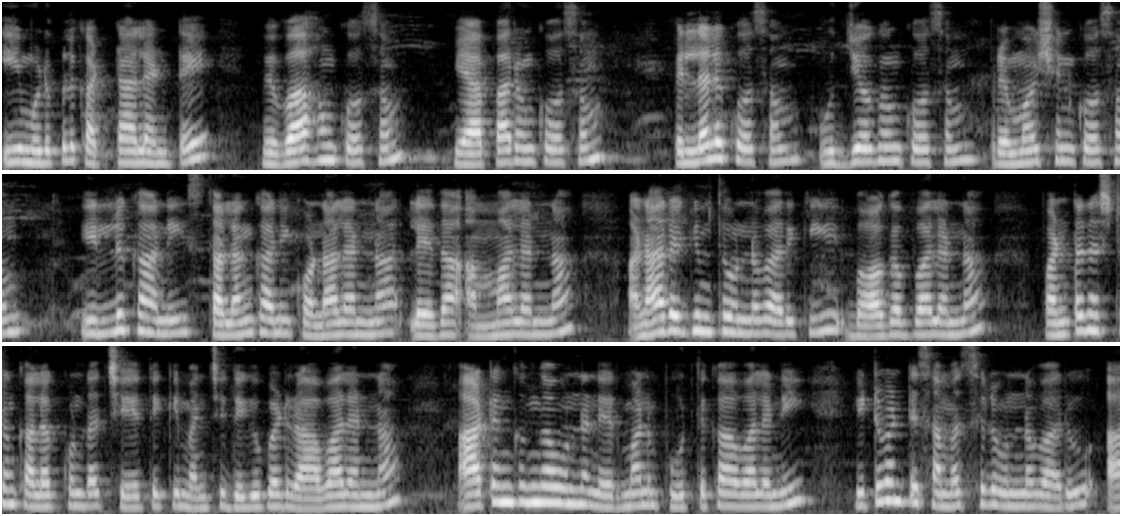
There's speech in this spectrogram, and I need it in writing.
ఈ ముడుపులు కట్టాలంటే వివాహం కోసం వ్యాపారం కోసం పిల్లల కోసం ఉద్యోగం కోసం ప్రమోషన్ కోసం ఇల్లు కానీ స్థలం కానీ కొనాలన్నా లేదా అమ్మాలన్నా అనారోగ్యంతో ఉన్నవారికి బాగవ్వాలన్నా పంట నష్టం కలగకుండా చేతికి మంచి దిగుబడి రావాలన్నా ఆటంకంగా ఉన్న నిర్మాణం పూర్తి కావాలని ఇటువంటి సమస్యలు ఉన్నవారు ఆ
